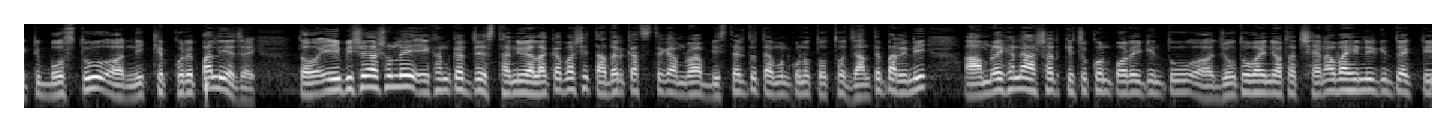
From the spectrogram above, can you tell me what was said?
একটি বস্তু নিক্ষেপ করে পালিয়ে যায়। তো এই বিষয়ে আসলে এখানকার যে স্থানীয় এলাকাবাসী, তাদের কাছ থেকে আমরা বিস্তারিত তেমন কোনো তথ্য জানতে পারিনি। আমরা এখানে আসার কিছুক্ষণ পরেই কিন্তু যৌথ বাহিনী অর্থাৎ সেনাবাহিনীর কিন্তু একটি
